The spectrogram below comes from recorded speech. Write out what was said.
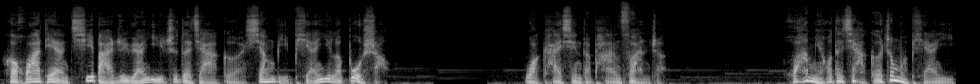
和花店七百日元一支的价格相比便宜了不少。我开心的盘算着。花苗的价格这么便宜，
